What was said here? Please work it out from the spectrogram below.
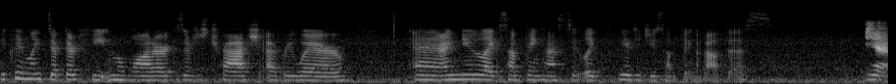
They couldn't like dip their feet in the water because there's just trash everywhere. And I knew like something has to like we have to do something about this. Yeah,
